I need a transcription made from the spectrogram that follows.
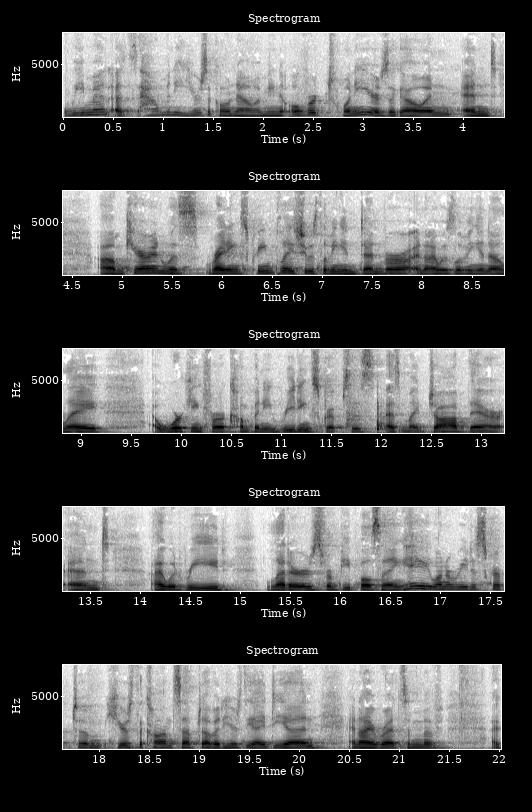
we met at, how many years ago now? I mean, over 20 years ago. And and um, Karen was writing screenplays. She was living in Denver, and I was living in LA, uh, working for a company, reading scripts as as my job there. And I would read letters from people saying, "Hey, you want to read a script? Um, here's the concept of it. Here's the idea." And and I read some of. A,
